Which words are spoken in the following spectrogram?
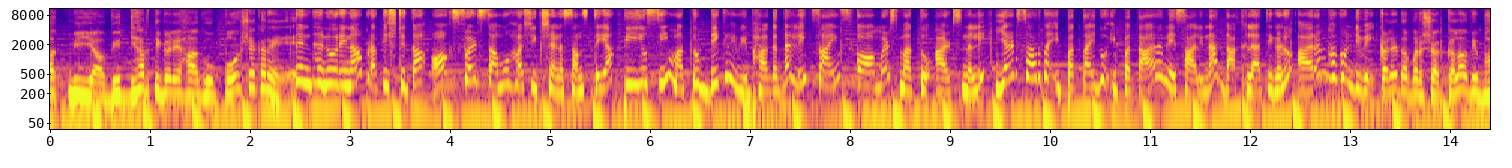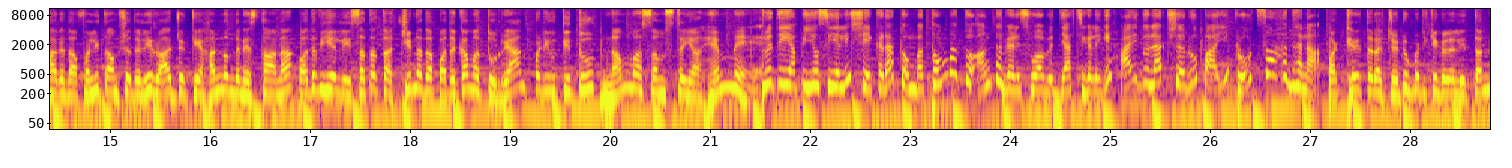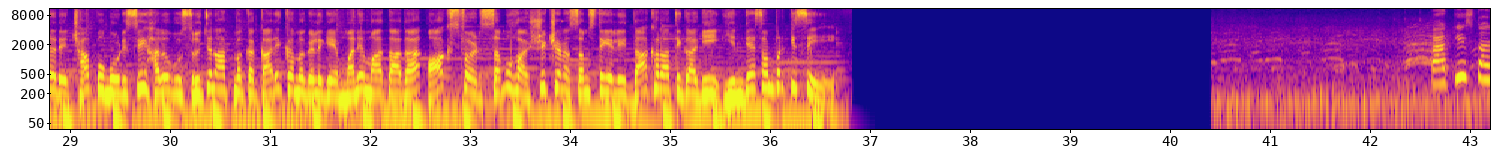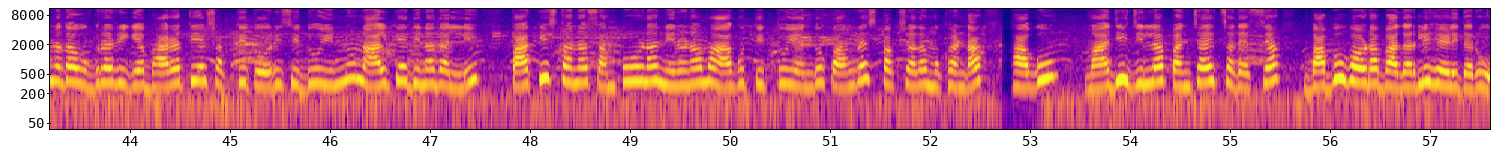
ಆತ್ಮೀಯ ವಿದ್ಯಾರ್ಥಿಗಳೇ ಹಾಗೂ ಪೋಷಕರೇ. ಸಿಂಧನೂರಿನ ಪ್ರತಿಷ್ಠಿತ ಆಕ್ಸ್ಫರ್ಡ್ ಸಮೂಹ ಶಿಕ್ಷಣ ಸಂಸ್ಥೆಯ ಪಿಯುಸಿ ಮತ್ತು ಡಿಗ್ರಿ ವಿಭಾಗದಲ್ಲಿ ಸೈನ್ಸ್ ಕಾಮರ್ಸ್ ಮತ್ತು ಆರ್ಟ್ಸ್ನಲ್ಲಿ ಎರಡ್ ಸಾವಿರದ ಇಪ್ಪತ್ತೈದು ಇಪ್ಪತ್ತಾರನೇ ಸಾಲಿನ ದಾಖಲಾತಿಗಳು ಆರಂಭಗೊಂಡಿವೆ. ಕಳೆದ ವರ್ಷ ಕಲಾ ವಿಭಾಗದ ಫಲಿತಾಂಶದಲ್ಲಿ ರಾಜ್ಯಕ್ಕೆ ಹನ್ನೊಂದನೇ ಸ್ಥಾನ ಪದವಿಯಲ್ಲಿ ಸತತ ಚಿನ್ನದ ಪದಕ ಮತ್ತು ರ್ಯಾಂಕ್ ಪಡೆಯುತ್ತಿದ್ದು ನಮ್ಮ ಸಂಸ್ಥೆಯ ಹೆಮ್ಮೆ. ದ್ವಿತೀಯ ಪಿಯುಸಿಯಲ್ಲಿ ಶೇಕಡ ತೊಂಬತ್ತೊಂಬತ್ತು ಅಂಕ ಗಳಿಸುವ ವಿದ್ಯಾರ್ಥಿಗಳಿಗೆ ಐದು ಲಕ್ಷ ರೂಪಾಯಿ ಪ್ರೋತ್ಸಾಹಧನ ಪಠ್ಯೇತರ ಚಟುವಟಿಕೆಗಳಲ್ಲಿ ತನ್ನದೇ ಛಾಪು ಮೂಡಿಸಿ ಹಲವು ಸೃಜನಾತ್ಮಕ ಕಾರ್ಯಕ್ರಮಗಳಿಗೆ ಮನೆ ಮಾತಾದ ಆಕ್ಸ್ಫರ್ಡ್ ಸಮೂಹ ಶಿಕ್ಷಣ ಸಂಸ್ಥೆಯಲ್ಲಿ ದಾಖಲಾತಿಗಾಗಿ ಹಿಂದೆ ಸಂಪರ್ಕಿಸಿ. ಪಾಕಿಸ್ತಾನದ ಉಗ್ರರಿಗೆ ಭಾರತೀಯ ಶಕ್ತಿ ತೋರಿಸಿದ್ದು ಇನ್ನೂ ನಾಲ್ಕೇ ದಿನದಲ್ಲಿ ಪಾಕಿಸ್ತಾನ ಸಂಪೂರ್ಣ ನಿರ್ಣಾಮ ಆಗುತ್ತಿತ್ತು ಎಂದು ಕಾಂಗ್ರೆಸ್ ಪಕ್ಷದ ಮುಖಂಡ ಹಾಗೂ ಮಾಜಿ ಜಿಲ್ಲಾ ಪಂಚಾಯತ್ ಸದಸ್ಯ ಬಾಬುಗೌಡ ಬಾದರ್ಲಿ ಹೇಳಿದರು.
